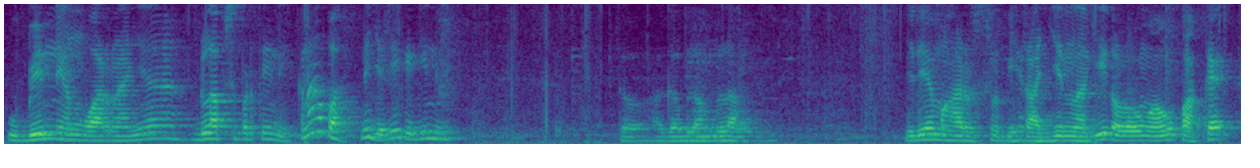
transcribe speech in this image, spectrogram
ubin yang warnanya gelap seperti ini. Kenapa? Ini jadinya kayak gini. Tuh, agak belang-belang. Jadi emang harus lebih rajin lagi kalau mau pakai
